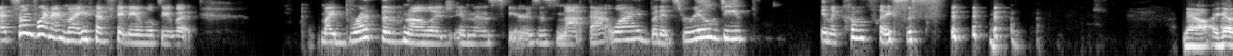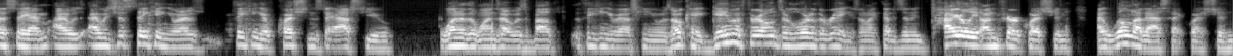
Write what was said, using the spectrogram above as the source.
at some point I might have been able to, but my breadth of knowledge in those spheres is not that wide, but it's real deep in a couple places. now I got to say, I'm I was I was just thinking when I was thinking of questions to ask you one of the ones I was about thinking of asking you was, okay, Game of Thrones or Lord of the Rings? I'm like, that is an entirely unfair question. I will not ask that question.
